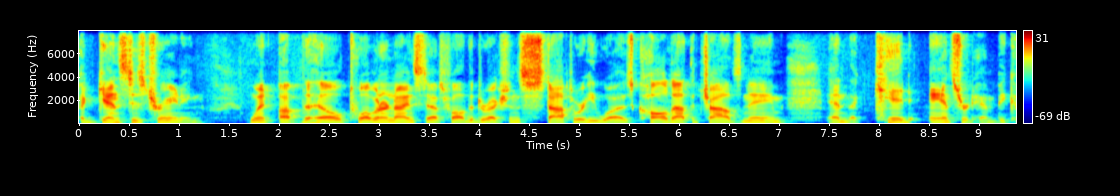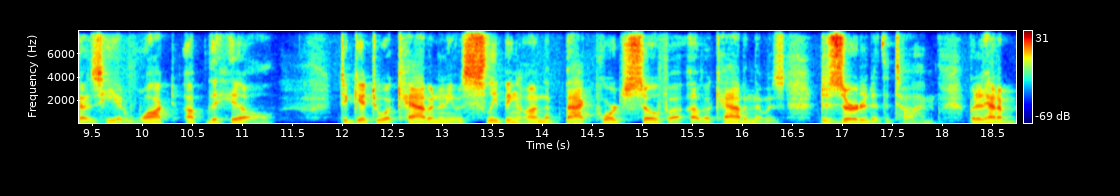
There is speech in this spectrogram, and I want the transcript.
against his training, went up the hill 1209 steps, followed the directions, stopped where he was, called out the child's name, and the kid answered him because he had walked up the hill to get to a cabin and he was sleeping on the back porch sofa of a cabin that was deserted at the time, but it had a,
